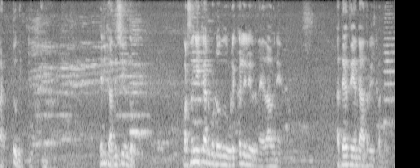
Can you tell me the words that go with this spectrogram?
കട്ടുവിറ്റു എനിക്ക് അതിശയം പ്രസംഗിക്കാൻ കൊണ്ടുവന്നത് ഉളിക്കല്ലിലെ ഒരു നേതാവിനെയാണ്. അദ്ദേഹത്തെ ഞാൻ രാത്രിയിൽ കണ്ടു.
